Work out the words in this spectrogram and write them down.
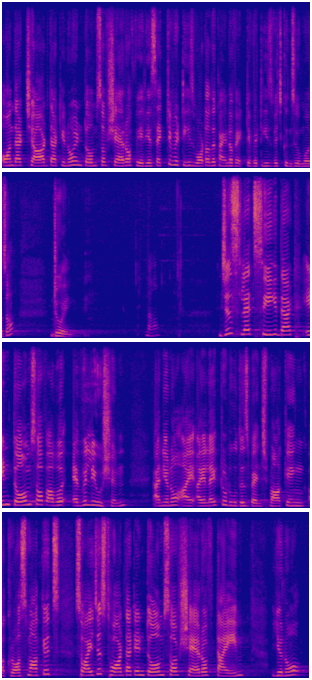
on that chart that, you know, in terms of share of various activities, what are the kind of activities which consumers are doing. Now, just let's see that in terms of our evolution, and you know, I, I like to do this benchmarking across markets. So I just thought that in terms of share of time, you know,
